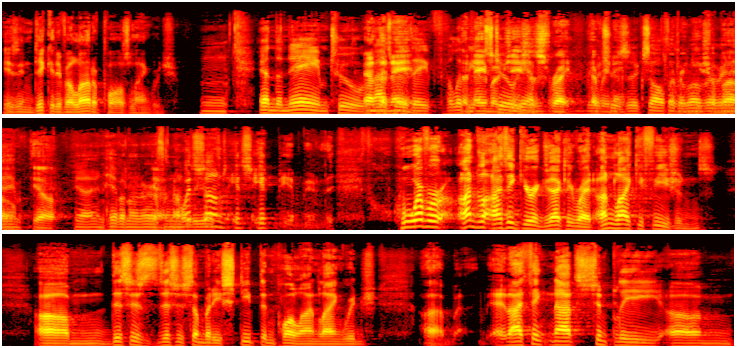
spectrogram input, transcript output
is indicative of a lot of Paul's language. Mm. And the name too and reminds the name, me of the Philippians the name of too, Jesus, him, right? Which Everything, is exalted every above every name. Yeah, yeah, in heaven on earth yeah. and No, under it the sounds. earth. It's it, it. Whoever, I think you're exactly right. Unlike Ephesians, um, this is this is somebody steeped in Pauline language, uh, and I think not simply. Um,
